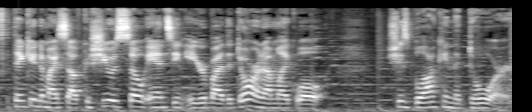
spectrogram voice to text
thinking to myself, because she was so antsy and eager by the door, and I'm like, well, she's blocking the door.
